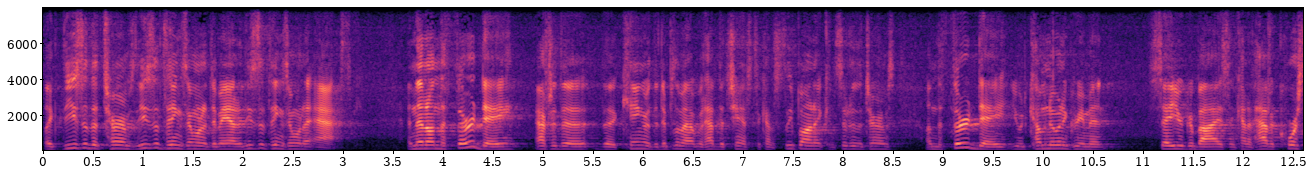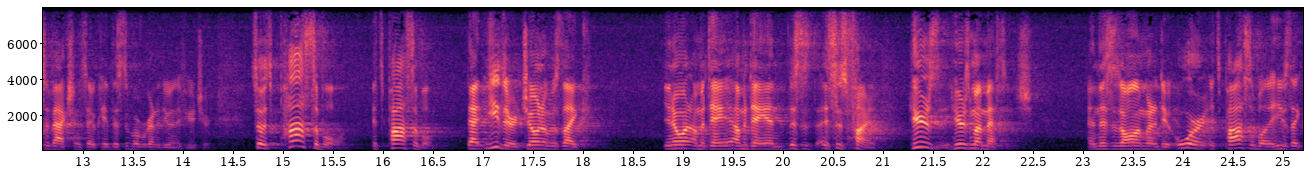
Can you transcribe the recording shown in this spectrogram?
Like, these are the terms, these are the things I want to demand, or these are the things I want to ask. And then on the third day, after the, the king or the diplomat would have the chance to kind of sleep on it, consider the terms, on the third day, you would come to an agreement, say your goodbyes, and kind of have a course of action and say, okay, this is what we're going to do in the future. So it's possible, it's possible that either Jonah was like, you know what, I'm a day, I'm a day in, this is, this is fine. Here's, here's my message, and this is all I'm going to do. Or it's possible that he was like,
